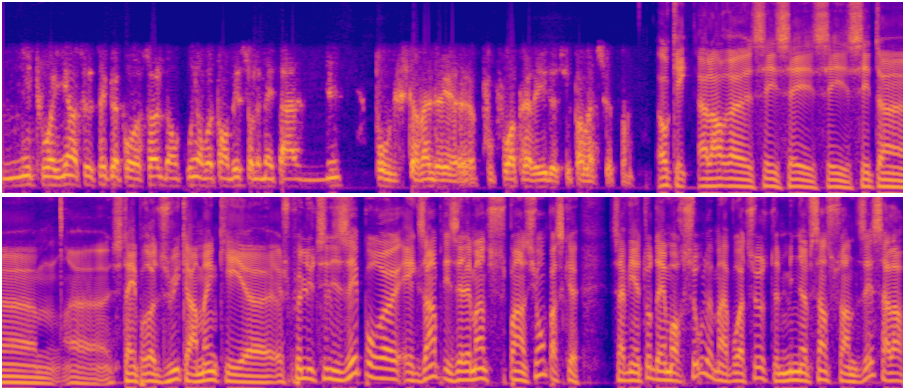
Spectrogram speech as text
nettoyer ensuite avec le sol. Donc oui, on va tomber sur le métal nu pour justement pour pouvoir travailler dessus par la suite. OK. Alors, euh, c'est un, euh, c'est un produit quand même qui est... Euh, je peux l'utiliser pour exemple les éléments de suspension parce que ça vient tout d'un morceau. Ma voiture, c'est de 1970, alors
